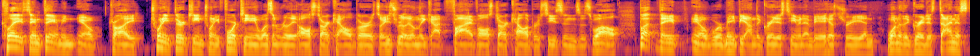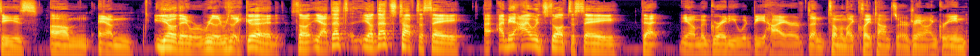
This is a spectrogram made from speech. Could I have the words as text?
Klay same thing. I mean, you know, probably 2013 2014 he wasn't really All Star caliber, so he's really only got five All Star caliber seasons as well. But they, you know, were maybe on the greatest team in NBA history and one of the greatest dynasties. Um, and you know they were really, really good. So yeah, that's you know that's tough to say. I, I mean, I would still have to say that you know McGrady would be higher than someone like Klay Thompson or Draymond Green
